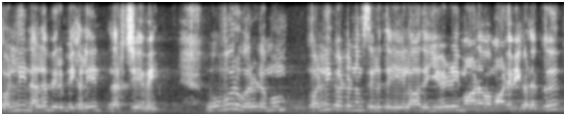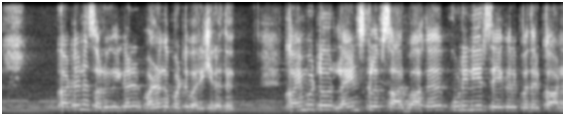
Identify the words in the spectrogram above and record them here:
பள்ளி நல விரும்பிகளின் நற்சேவை. ஒவ்வொரு வருடமும் பள்ளி கட்டணம் செலுத்த இயலாத ஏழை மாணவ மாணவிகளுக்கு கட்டண சலுகைகள் வழங்கப்பட்டு வருகிறது. கோயம்புத்தூர் லயன்ஸ் கிளப் சார்பாக குடிநீர் சேகரிப்பதற்கான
